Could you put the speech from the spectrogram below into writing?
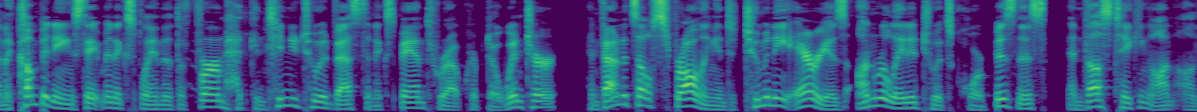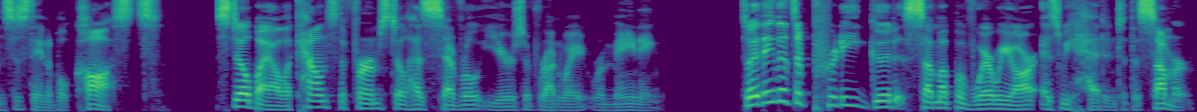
An accompanying statement explained that the firm had continued to invest and expand throughout crypto winter and found itself sprawling into too many areas unrelated to its core business and thus taking on unsustainable costs. Still, by all accounts, the firm still has several years of runway remaining. So I think that's a pretty good sum up of where we are as we head into the summer.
